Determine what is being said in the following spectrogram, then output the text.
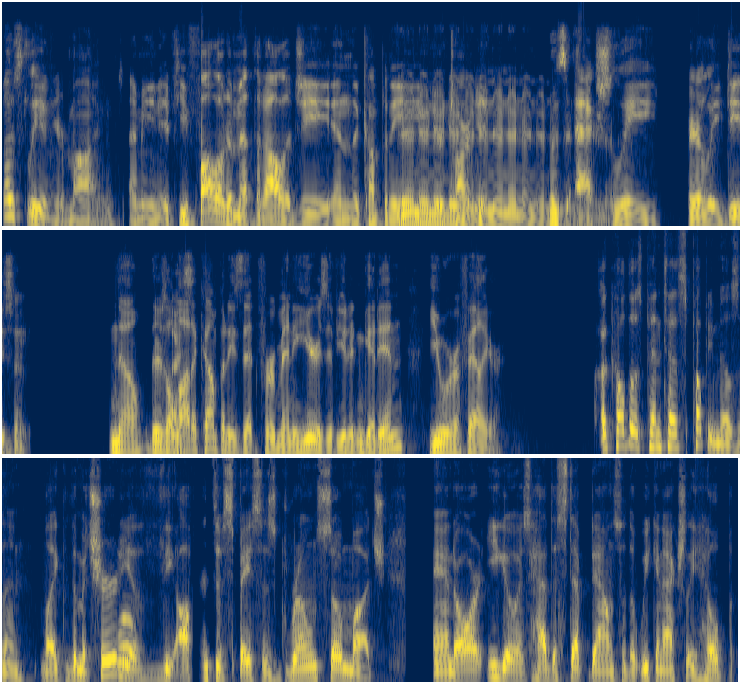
Mostly in your mind. I mean, if you followed a methodology and the company no, no, no, no, target no, no, no, no, no, was actually fairly decent. No, there's a I lot see. of companies that for many years, if you didn't get in, you were a failure. I call those pen tests puppy mills then. Like the maturity well, of the offensive space has grown so much and our ego has had to step down so that we can actually help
